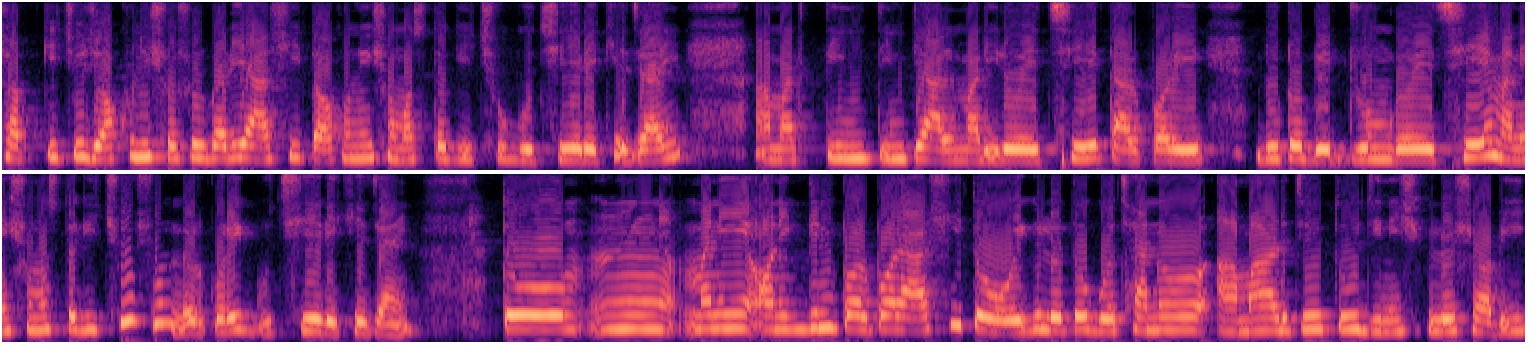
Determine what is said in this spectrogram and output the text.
সব কিছু যখনই শ্বশুরবাড়ি আসি, তখনই সমস্ত কিছু গুছিয়ে রেখে যাই। আমার তিন, তিনটে আলমারি রয়েছে, তারপরে দুটো বেডরুম রয়েছে মানে সমস্ত কিছু সুন্দর করে গুছিয়ে রেখে যাই। তো মানে অনেক দিন পর পর আসি, তো ওইগুলো তো গোছানো আমার যেহেতু জিনিসগুলো সবই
